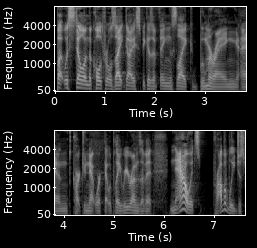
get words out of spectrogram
But was still in the cultural zeitgeist because of things like Boomerang and Cartoon Network that would play reruns of it. Now it's probably just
